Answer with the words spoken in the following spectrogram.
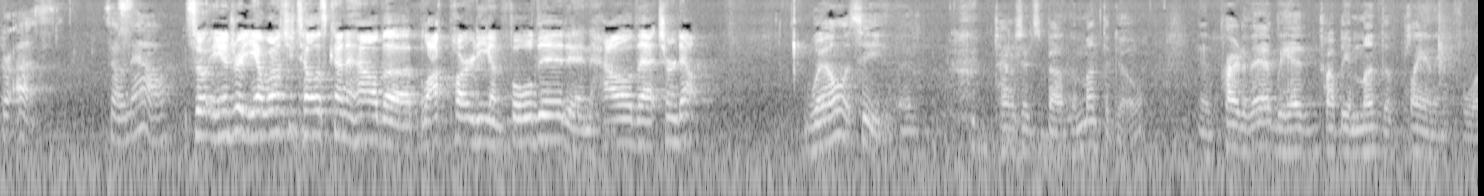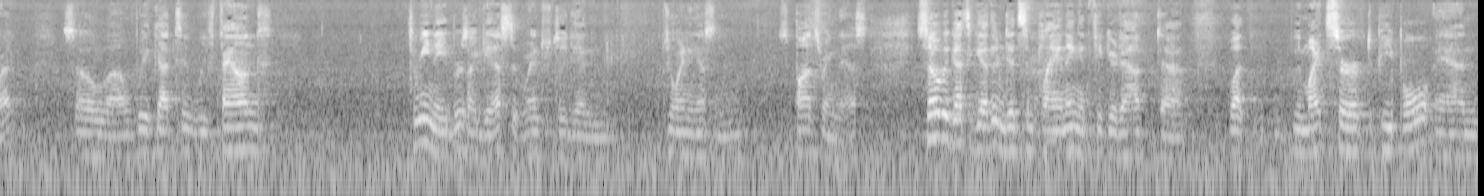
for us. So now. So, Andrea, yeah, why don't you tell us kind of how the block party unfolded and how that turned out? Well, let's see. Tyler said it's about a month ago. And prior to that, we had probably a month of planning for it. So uh, we got to, we found three neighbors, I guess, that were interested in joining us and sponsoring this. So we got together and did some planning and figured out uh, what we might serve to people and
